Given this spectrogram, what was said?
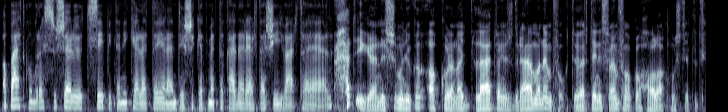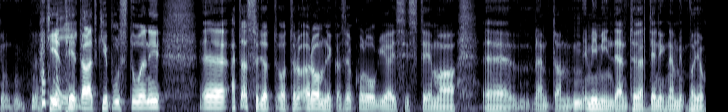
a pártkongresszus előtt szépíteni kellett a jelentéseket, mert a Kádár eltárs így várta el. Hát igen, és mondjuk akkor a nagy látványos dráma nem fog történni, szóval nem fogok a halak most hát két még. hét alatt kipusztulni. Hát az, hogy ott, ott romlik az ökológiai szisztéma, nem tudom, mi minden történik, nem vagyok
